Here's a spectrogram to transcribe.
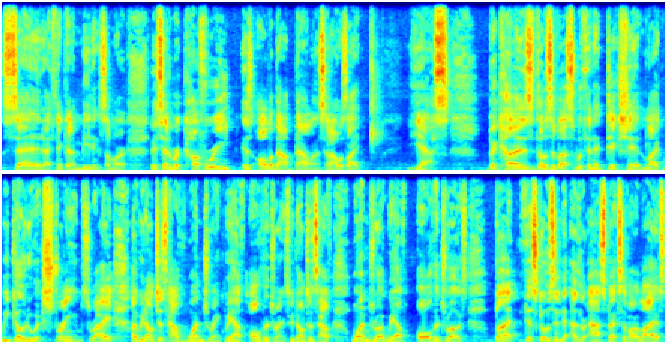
said, I think at a meeting somewhere, they said recovery is all about balance. And I was like, yes because those of us with an addiction, like we go to extremes, right? Like we don't just have one drink, we have all the drinks. We don't just have one drug, we have all the drugs. But this goes into other aspects of our lives.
